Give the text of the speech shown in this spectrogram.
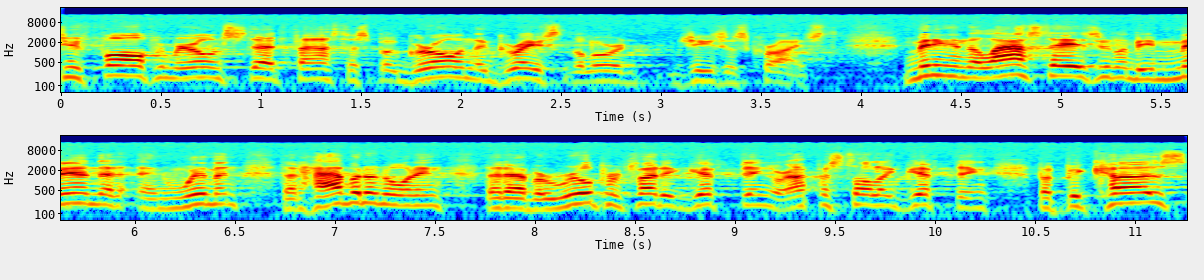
you fall from your own steadfastness, but grow in the grace of the Lord Jesus Christ. Meaning in the last days, there's going to be men that, and women that have an anointing, that have a real prophetic gifting or apostolic gifting, but because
